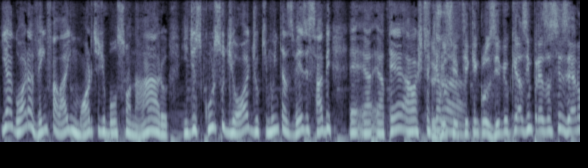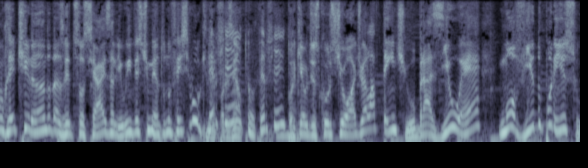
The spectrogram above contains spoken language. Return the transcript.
e agora vem falar em morte de Bolsonaro e discurso de ódio que muitas vezes, sabe, é, é- é até acho que Isso aquela. justifica, inclusive, o que as empresas fizeram retirando das redes sociais ali o investimento no Facebook, né? Por exemplo. Perfeito, perfeito. Porque o discurso de ódio é latente. O Brasil é movido por isso.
